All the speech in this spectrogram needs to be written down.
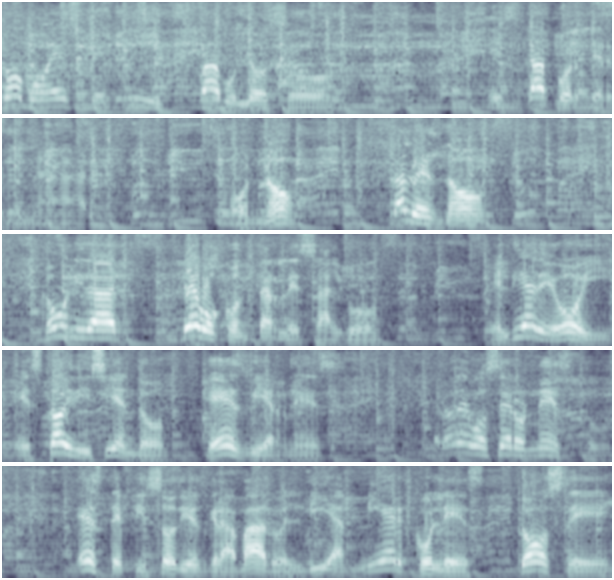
Como este beat fabuloso está por terminar. ¿O no? Tal vez no. Comunidad, debo contarles algo. El día de hoy estoy diciendo que es viernes, pero debo ser honesto. Este episodio es grabado el día miércoles 12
